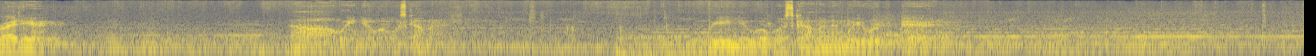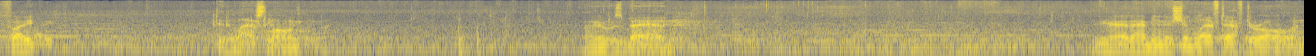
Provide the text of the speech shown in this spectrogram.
Right here. Oh, we knew what was coming. We knew what was coming and we were prepared. Fight didn't last long. But it was bad. They had ammunition left after all, and...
